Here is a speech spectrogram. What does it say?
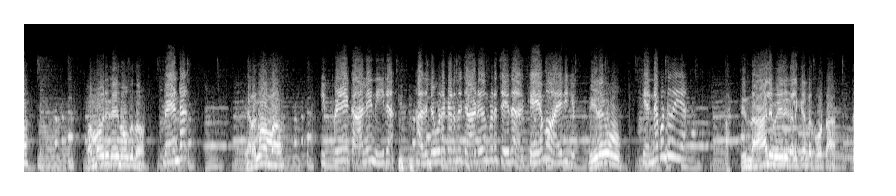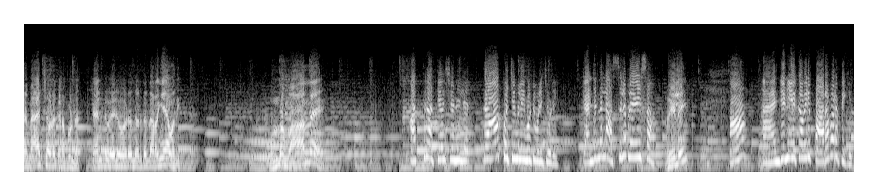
മമ്മ മമ്മ ഒരു കൈ നോക്കുന്നോ? വേണ്ട. ഇറങ്ങോ അമ്മ ഇപ്പോഴേ കാലേ നീര. അതിന്റെ കൂടെ കടന്ന് ജാടകം കൂടെ ചെയ്ത കേമമായിരിക്കും നീരങ്ങ് പോവും. എന്നെ കൊണ്ട് വയ്യ. ഈ നാല് പേര് കളിക്കേണ്ട കോട്ട മാച്ച് അവിടെ കിടപ്പുണ്ട്. രണ്ടുപേരും ഓരോന്ന് എടുത്തിട്ട് ഇറങ്ങിയാ മതി. ഒന്ന് വാന്നേ. അത്ര അത്യാവശ്യമില്ല ആ കൊച്ചുങ്ങളെ ഇങ്ങോട്ട് വിളിച്ചൂടെ. രണ്ടും നല്ല അസല പ്ലേയേഴ്സാ റിയലി ആ ആന്റണിയൊക്കെ അവർ പറ പറപ്പിക്കും.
